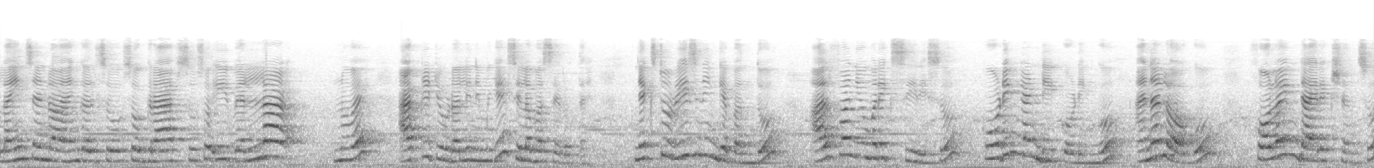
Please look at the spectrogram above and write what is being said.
lines and angles so graphs so ಇವೆಲ್ಲನೂ ಆ್ಯಪ್ಟಿಟ್ಯೂಡಲ್ಲಿ ನಿಮಗೆ ಸಿಲೆಬಸ್ ಇರುತ್ತೆ. ನೆಕ್ಸ್ಟು ರೀಸನಿಂಗ್ಗೆ ಬಂದು alpha numeric series, coding and decoding, analogy, following directions,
